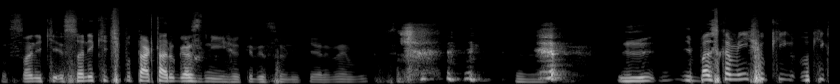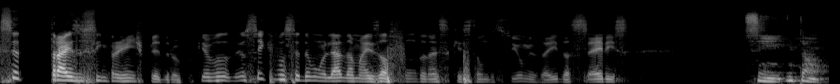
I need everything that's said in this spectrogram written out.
O Sonic, Sonic tipo tartarugas ninja, aquele Sonic era, né? Muito... E, e basicamente o que, o que, que você traz assim pra gente, Pedro? Porque eu eu sei que você deu uma olhada mais a fundo nessa questão dos filmes aí, das séries. Sim, então,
